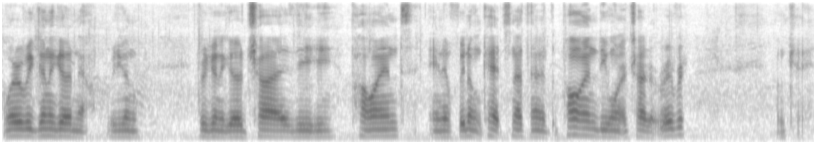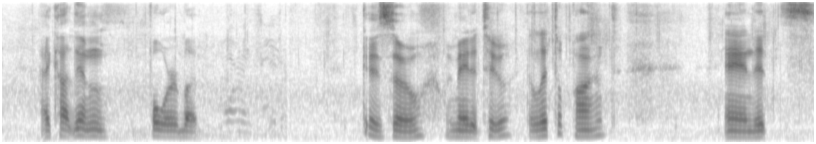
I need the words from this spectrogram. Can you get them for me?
Where are we gonna go now? We're gonna we're gonna go try the pond, and if we don't catch nothing at the pond, do you want to try the river? Okay, I caught them four, but okay. So we made it to the little pond, and it's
